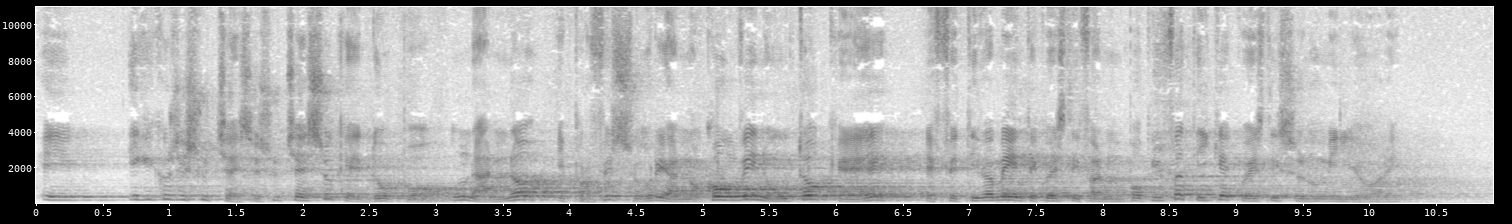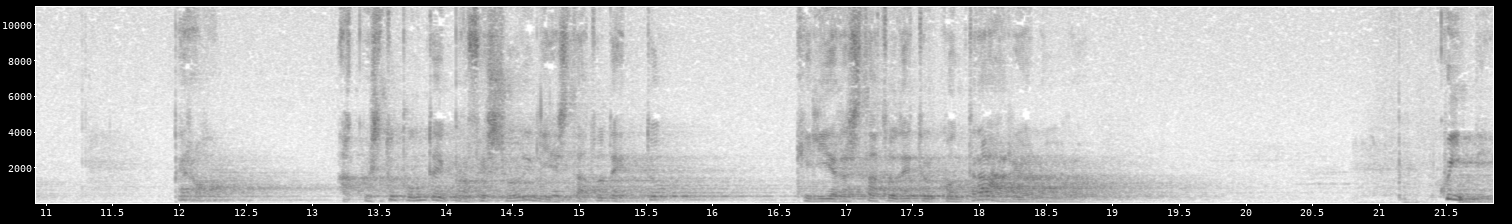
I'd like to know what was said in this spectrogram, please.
E, e, che cosa è successo? È successo che dopo un anno i professori hanno convenuto che effettivamente questi fanno un po' più fatica e questi sono migliori. Però a questo punto ai professori gli è stato detto che gli era stato detto il contrario a loro. Quindi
